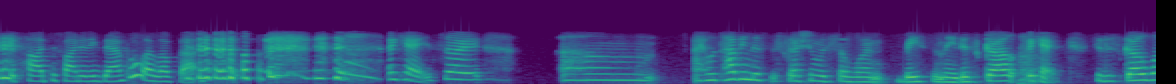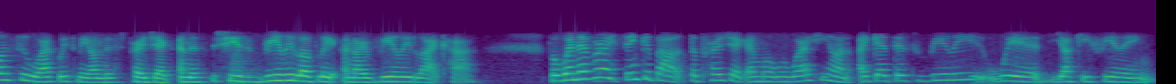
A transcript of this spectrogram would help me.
it's hard to find an example. I love that. okay, so um, I was having this discussion with someone recently. This girl, okay, so this girl wants to work with me on this project, and this, she's really lovely, and I really like her. But whenever I think about the project and what we're working on, I get this really weird, yucky feeling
